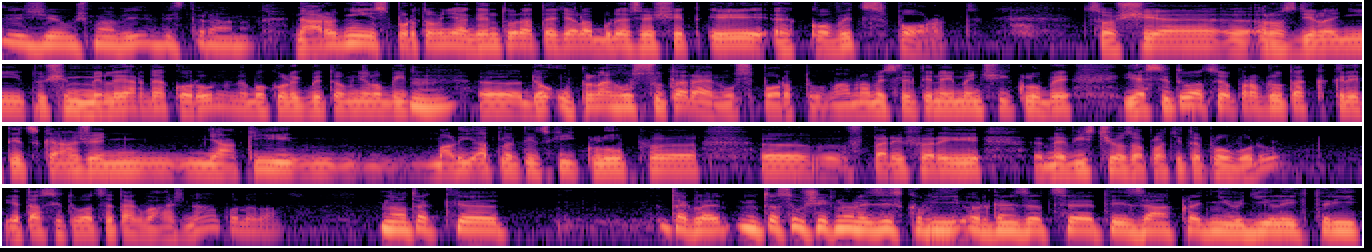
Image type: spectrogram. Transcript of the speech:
že už má vystaráno. Národní sportovní agentura teď ale bude řešit i COVID sport což je eh, rozdělení, tuším, miliarda korun, nebo kolik by to mělo být, mm. do úplného suterénu sportu. Mám na mysli ty nejmenší kluby. Je situace opravdu tak kritická, že nějaký malý atletický klub eh, v periferii neví, z čeho zaplatit teplou vodu? Je ta situace tak vážná podle vás? No tak Takhle, to jsou všechno neziskové organizace, ty základní oddíly, který,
